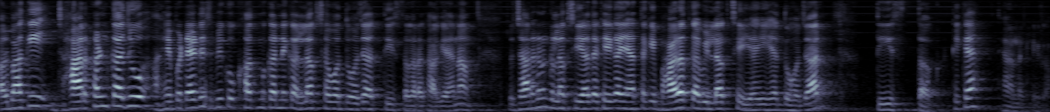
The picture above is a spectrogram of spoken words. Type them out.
और बाकी झारखंड का जो हेपेटाइटिस बी को खत्म करने का लक्ष्य है वो 2030 तक रखा गया है ना। तो झारखंड का लक्ष्य याद रखेगा यहाँ तक कि भारत का भी लक्ष्य यही है 2030 तक ठीक है? ध्यान रखिएगा।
